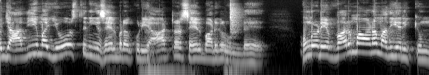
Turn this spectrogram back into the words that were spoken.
கொஞ்சம் அதிகமாக யோசித்து நீங்கள் செயல்படக்கூடிய ஆற்றல் செயல்பாடுகள் உண்டு. உங்களுடைய வருமானம் அதிகரிக்கும்.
